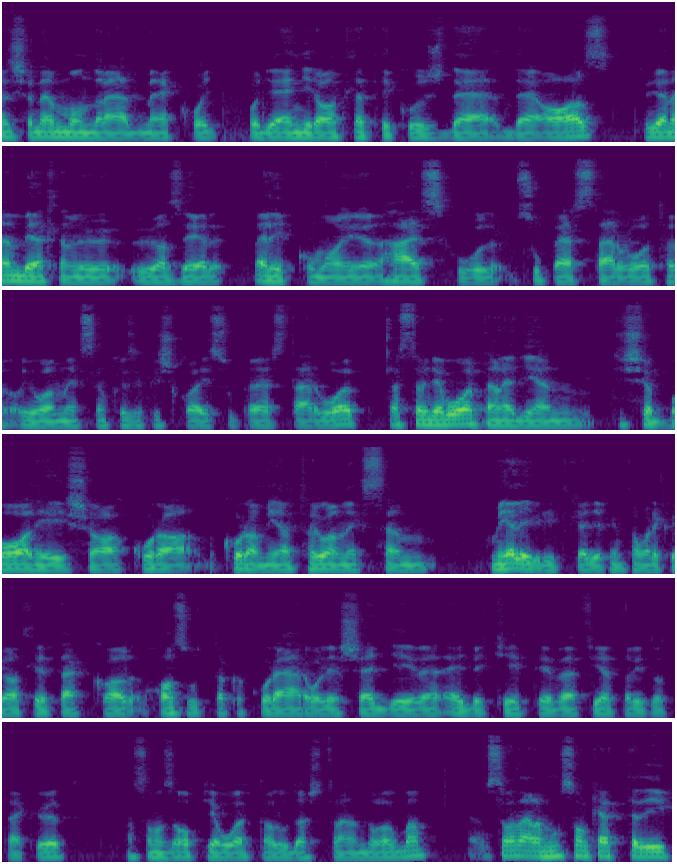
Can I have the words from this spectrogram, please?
is nem mondanád meg, hogy, hogy ennyire atletikus, de, de az. Ugye nem véletlenül ő azért elég komoly high school superstar volt, ha jól emlékszem, középiskolai superstar volt. Aztán ugye volt egy ilyen kisebb balhés a kora, kora miatt, ha jól emlékszem, ami elég ritka egyébként amerikai atlétákkal hazudtak a koráról, és egy, éve, egy vagy két évvel fiatalították őt hiszem az apja volt a ludas talán a dologban. Szóval nálam 22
